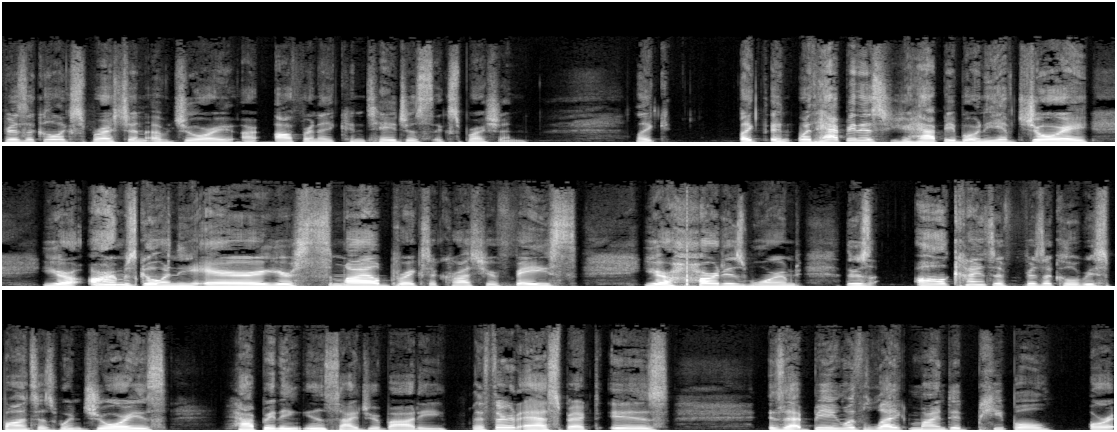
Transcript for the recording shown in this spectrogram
physical expression of joy, often a contagious expression. Like, like with happiness, you're happy, but when you have joy, your arms go in the air, your smile breaks across your face, your heart is warmed. There's all kinds of physical responses when joy is happening inside your body. The third aspect is is that being with like-minded people or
